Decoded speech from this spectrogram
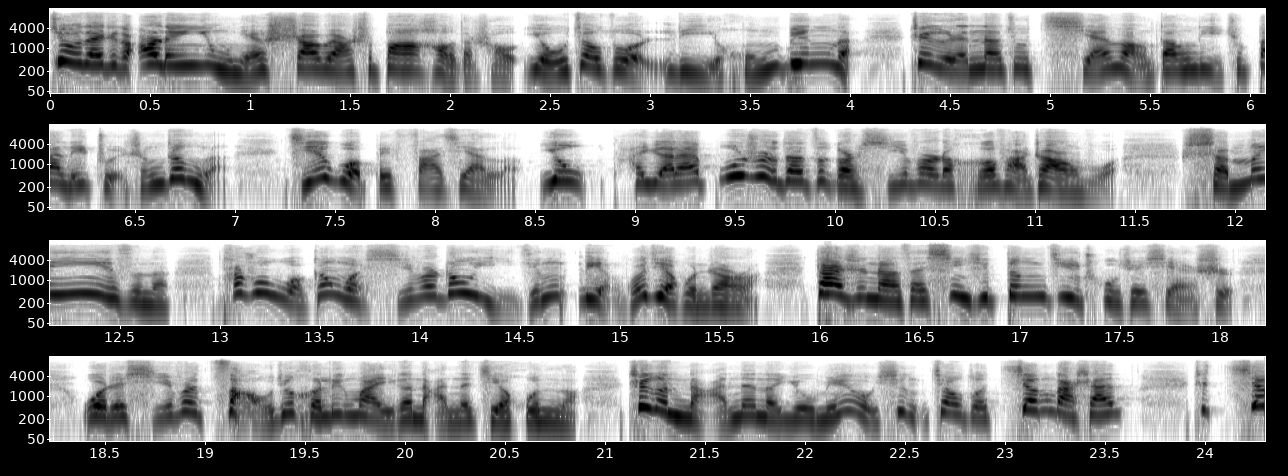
就在这个二零一五年十二月二十八号的时候，有个叫做李红兵的这个人呢，就前往当地去办理准生证了，结果被发现了。哟，他原来不是他自个儿媳妇儿的合法丈夫，什么意思呢？他说我跟我媳妇儿都已经领过结婚证了，但是呢，在信息登记处却显示我这媳妇儿早就和另外一个男的结婚了。这个男的呢，有名有姓，叫做江大山。这江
